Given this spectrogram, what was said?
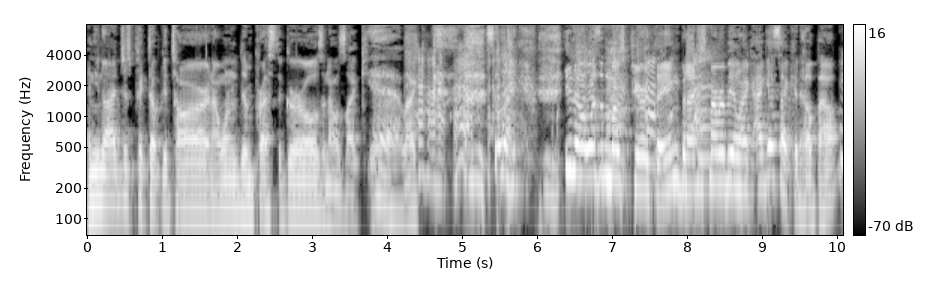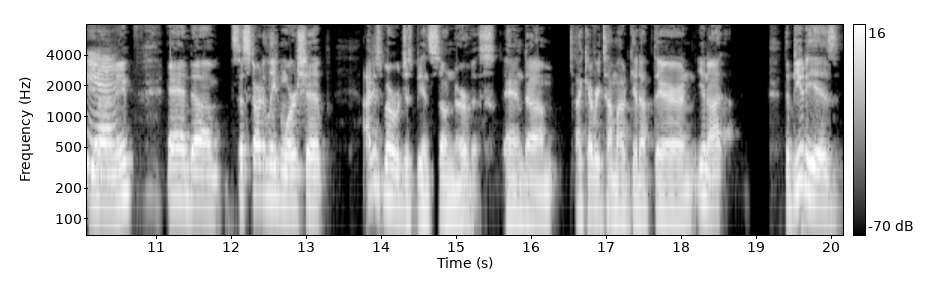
And, you know, I just picked up guitar and I wanted to impress the girls. And I was like, yeah, like, so like, you know, it wasn't the most pure thing, but I just remember being like, I guess I could help out. You know what I mean? And um, so started leading worship I just remember just being so nervous. And um, like every time I would get up there, and you know, I, the beauty is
